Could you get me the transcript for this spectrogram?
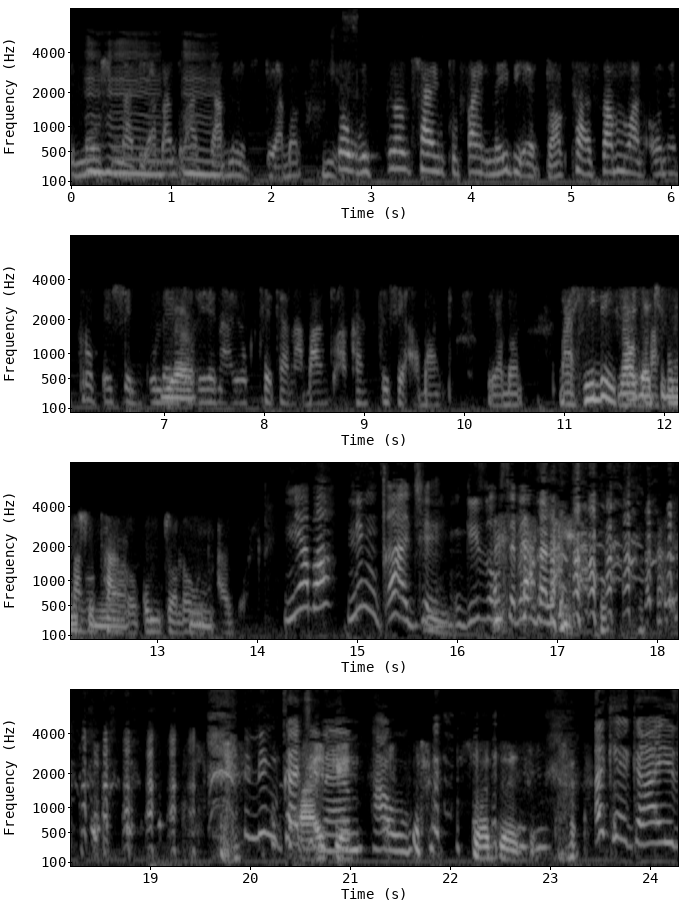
emotionally Mhm, abantu are damaged uyabona so we're still trying to find maybe a doctor someone on a profession kule Yeah. nto lena yokuthetha nabantu akhansilishe abantu uyabona bahilishe Now that you bafumane mention, uthando kumjolo Mm. wethu niyaba? Ningicatshe ngizokusebenza la. Ningicatshe nami hawu. Okay guys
